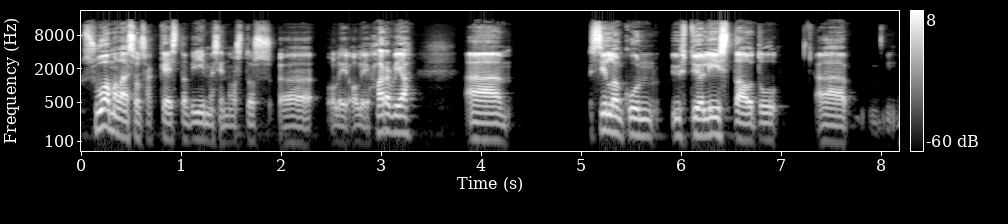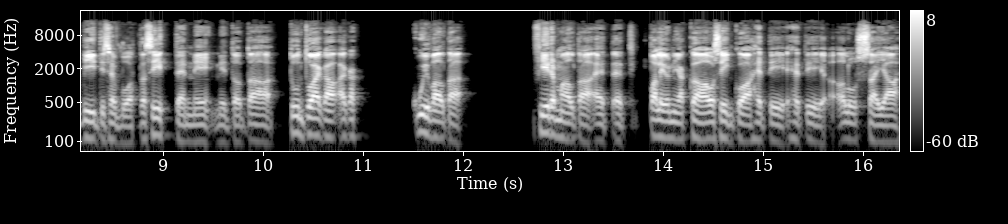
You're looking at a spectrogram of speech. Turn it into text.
suomalaisosakkeista viimeisin ostos äh, oli, oli Harvia. Ähm, silloin kun yhtiö listautui äh, viitisen vuotta sitten, niin, niin tota, tuntui aika, aika kuivalta firmalta, että et paljon jakaa osinkoa heti, heti alussa ja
